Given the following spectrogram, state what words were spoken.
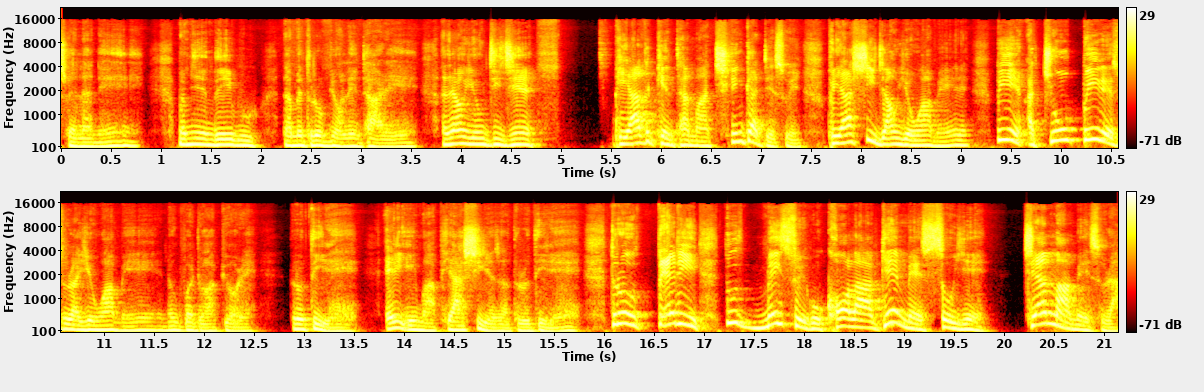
ဆွဲလန်းတယ်မမြင်သေးဘူးဒါပေမဲ့သူတို့မျှော်လင့်ထားတယ်အဲကြောင့်ယုံကြည်ခြင်းဖျားသခင်ထံမှာချင်းကပ်တယ်ဆိုရင်ဖျားရှိကြောင်းယုံရမယ်တဲ့ပြီးရင်အကျိုးပေးတယ်ဆိုတာယုံရမယ်နှုတ်ဘတ်တော်ပြောတယ်သူတို့သိတယ်အဲ့ဒီအိမ်မှာဖျားရှိတယ်ဆိုတာသူတို့သိတယ်သူတို့အဲ့ဒီသူမိတ်ဆွေကိုခေါ်လာခဲ့မယ်ဆိုရင်ကျမ်းမာမယ်ဆိုတာ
